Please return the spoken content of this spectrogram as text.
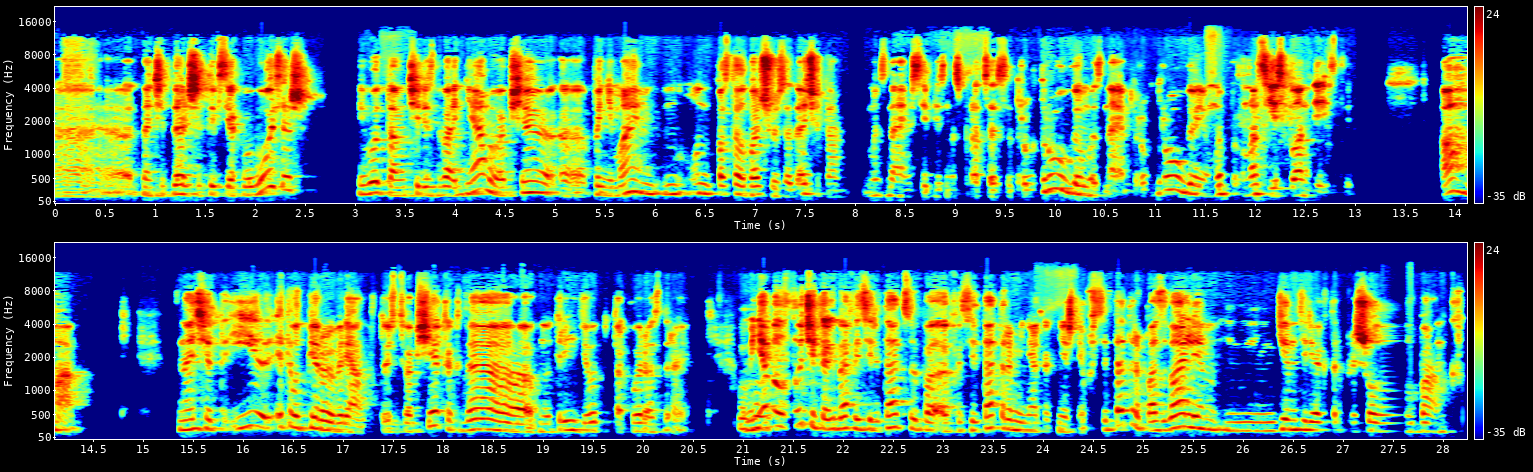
Э, значит, дальше ты всех вывозишь, и вот там через два дня мы вообще э, понимаем, ну, он поставил большую задачу, там мы знаем все бизнес-процессы друг друга, мы знаем друг друга, и мы, у нас есть план действий. Ага, Значит, и это вот первый вариант. То есть вообще, когда внутри идет такой раздрай. У меня был случай, когда фасилитацию, фасилитатора, меня как внешнего фасилитатора, позвали, гендиректор пришел в банк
